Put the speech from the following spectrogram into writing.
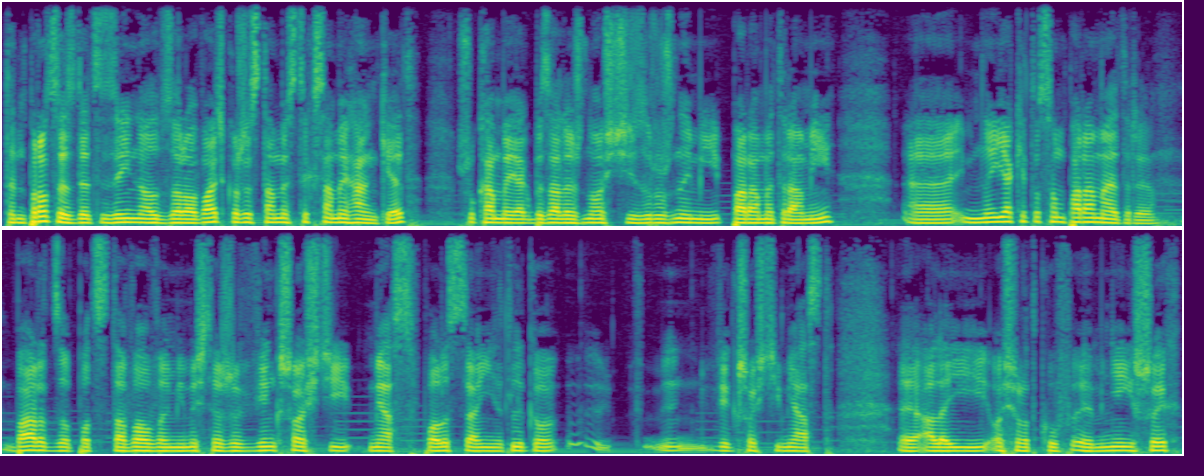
ten proces decyzyjny odwzorować, korzystamy z tych samych ankiet, szukamy jakby zależności z różnymi parametrami. E, no i jakie to są parametry? Bardzo podstawowym i myślę, że w większości miast w Polsce, a nie tylko większości miast, e, ale i ośrodków e, mniejszych,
